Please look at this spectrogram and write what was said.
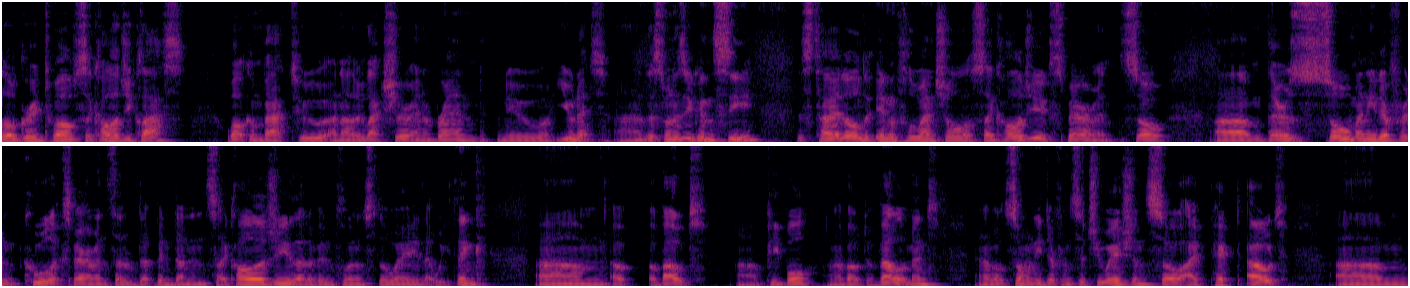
Hello, grade 12 psychology class. Welcome back to another lecture and a brand new unit. Uh, this one, as you can see, is titled Influential Psychology Experiment. So, um, there's so many different cool experiments that have been done in psychology that have influenced the way that we think um, about uh, people and about development and about so many different situations. So I picked out um,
